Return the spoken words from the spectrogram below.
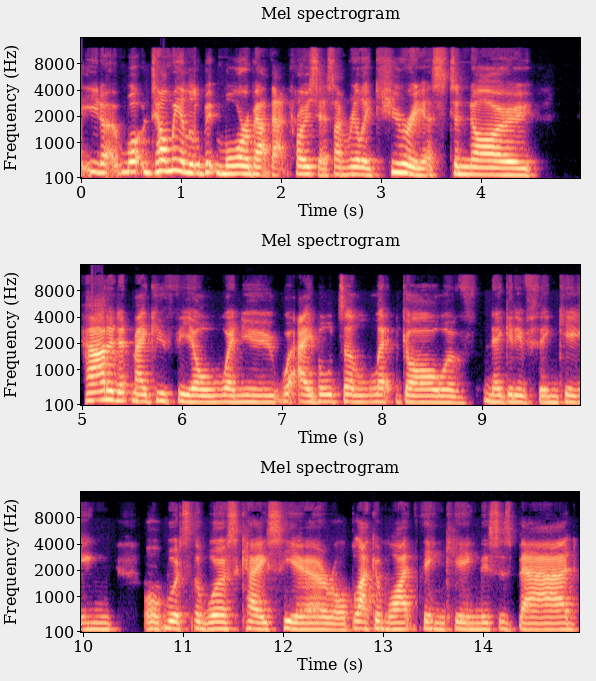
you know, what, tell me a little bit more about that process. I'm really curious to know how did it make you feel when you were able to let go of negative thinking, or what's the worst case here, or black and white thinking, this is bad,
